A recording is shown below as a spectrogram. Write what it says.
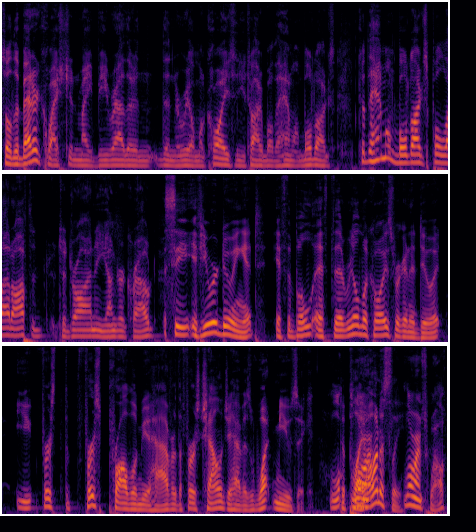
So the better question might be, rather than, than the real McCoys, and you talk about the Hamilton Bulldogs, could the Hamilton Bulldogs pull that off to, to draw in a younger crowd? See, if you were doing it, if the bull, if the real McCoys were going to do it, you first the first problem you have or the first challenge you have is what music to play. Honestly, Lawrence Welk.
